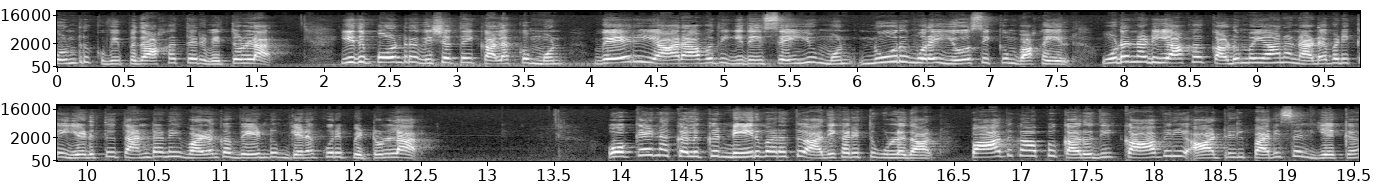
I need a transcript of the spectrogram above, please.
கொன்று குவிப்பதாக தெரிவித்துள்ளார். இது போன்ற விஷத்தை கலக்கும் முன் வேறு யாராவது இதை செய்யும் முன் நூறு முறை யோசிக்கும் வகையில் உடனடியாக கடுமையான நடவடிக்கை எடுத்து தண்டனை வழங்க வேண்டும் என குறிப்பிட்டுள்ளார். ஒகேனக்கலுக்கு நீர்வரத்து அதிகரித்து உள்ளதால் பாதுகாப்பு கருதி காவிரி ஆற்றில் பரிசல் இயக்க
